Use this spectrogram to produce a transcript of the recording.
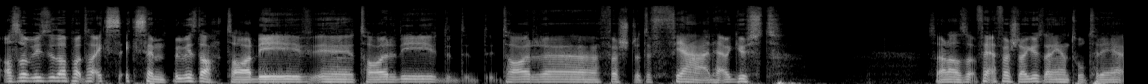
altså, hvis vi da tar eksempelvis, da, tar de eh, Tar de Tar eh, første til 4. august. Så er det altså 1. august er det 1, 2, 3,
